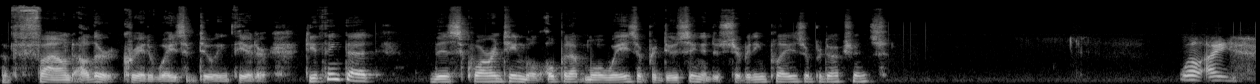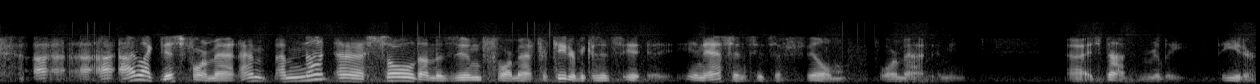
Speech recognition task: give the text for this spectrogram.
have found other creative ways of doing theater. Do you think that this quarantine will open up more ways of producing and distributing plays or productions? Well, I I, I, like this format. I'm I'm not uh, sold on the Zoom format for theater because it's it, in essence it's a film format. I mean, uh, it's not really theater.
